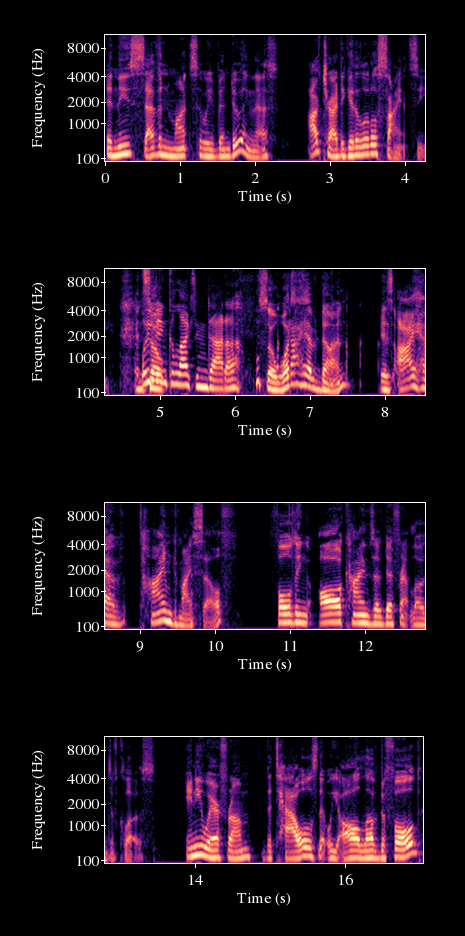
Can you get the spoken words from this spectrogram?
In these seven months that we've been doing this, I've tried to get a little sciencey. And We've so, been collecting data. so what I have done is I have timed myself folding all kinds of different loads of clothes. Anywhere from the towels that we all love to fold,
